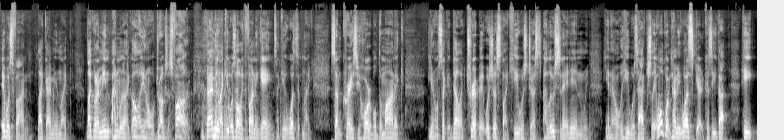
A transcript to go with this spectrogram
it was fun. Like, I mean, like, like what I mean, I don't mean like, oh, you know, drugs is fun. No, I mean like it was all like fun and games. Like it wasn't like some crazy, horrible, demonic, you know, psychedelic trip. It was just like he was just hallucinating, and we, you know, he was actually at one point in time he was scared because he got he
